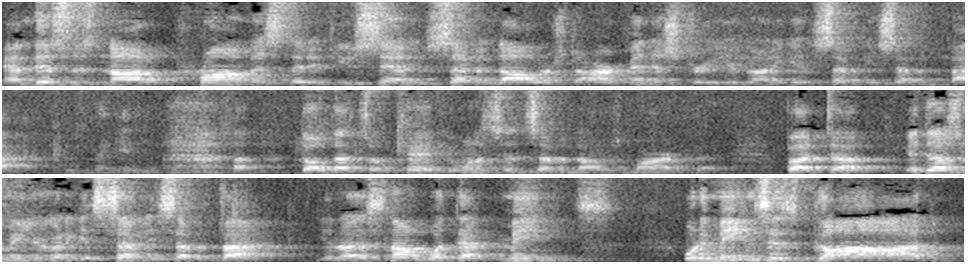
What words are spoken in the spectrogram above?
and this is not a promise that if you send $7 to our ministry, you're going to get 77 back. uh, though that's okay. If you want to send $7, I'm that. But uh, it doesn't mean you're going to get 77 back. You know, that's not what that means. What it means is God,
